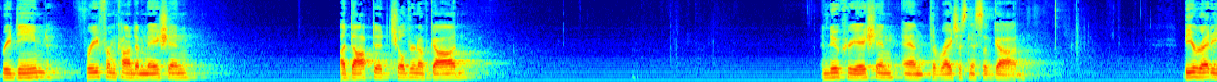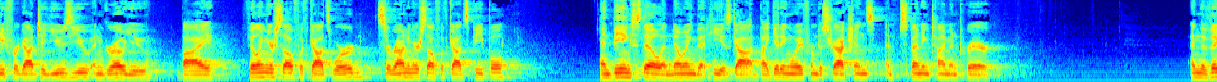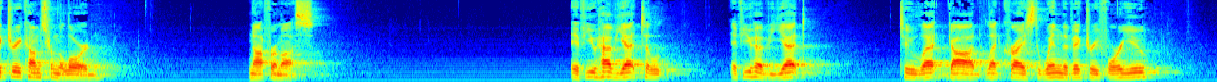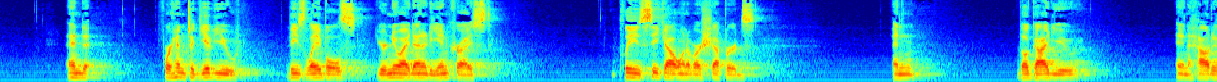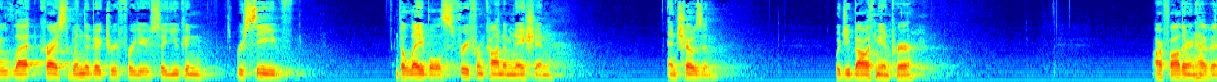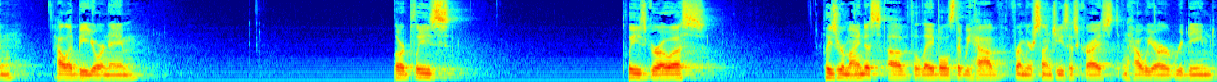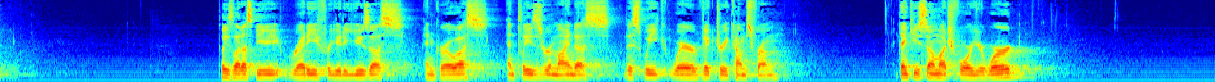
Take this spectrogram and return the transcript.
redeemed, free from condemnation, adopted children of God, a new creation, and the righteousness of God. Be ready for God to use you and grow you by filling yourself with God's word, surrounding yourself with God's people, and being still and knowing that He is God by getting away from distractions and spending time in prayer. And the victory comes from the Lord not from us. If you have yet to if you have yet to let God, let Christ win the victory for you and for him to give you these labels, your new identity in Christ, please seek out one of our shepherds and they'll guide you in how to let Christ win the victory for you so you can receive the labels free from condemnation and chosen. Would you bow with me in prayer? Our Father in heaven, hallowed be your name. Lord, please, please grow us Please remind us of the labels that we have from your Son, Jesus Christ, and how we are redeemed. Please let us be ready for you to use us and grow us, and please remind us this week where victory comes from. Thank you so much for your word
